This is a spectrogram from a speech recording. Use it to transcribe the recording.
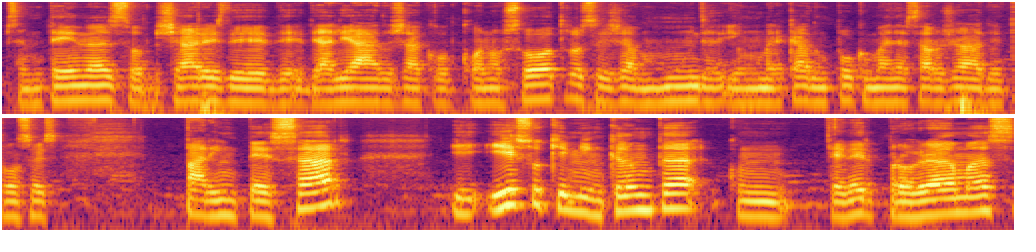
centenas o millares de, de, de aliados ya con, con, nosotros y ya y un mercado un poco más desarrollado. Entonces, para empezar, y eso que me encanta con tener programas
